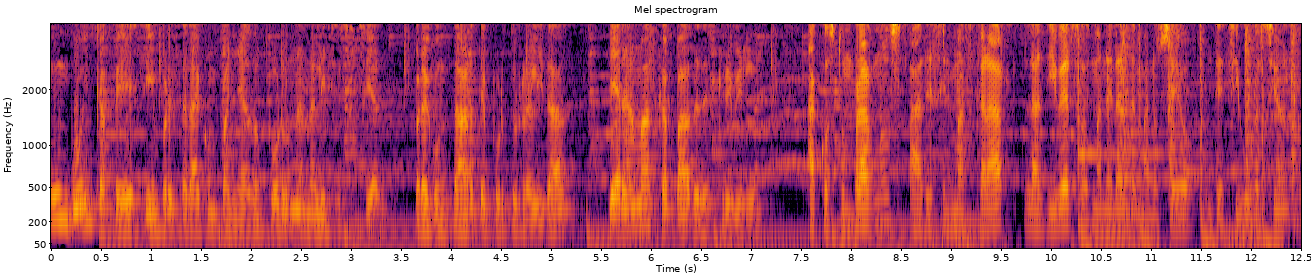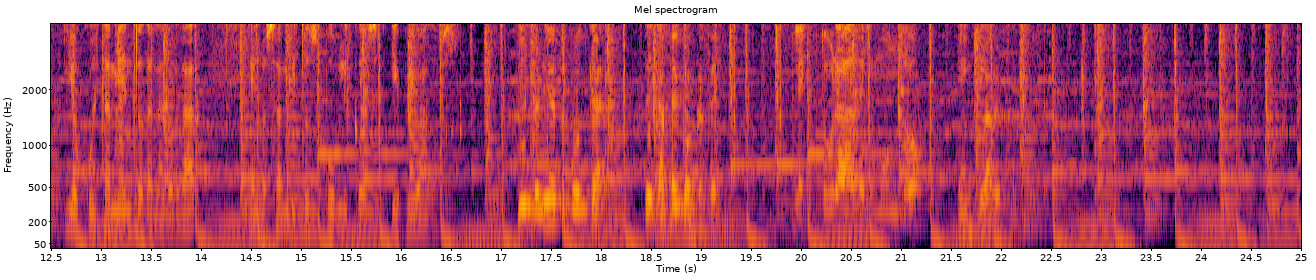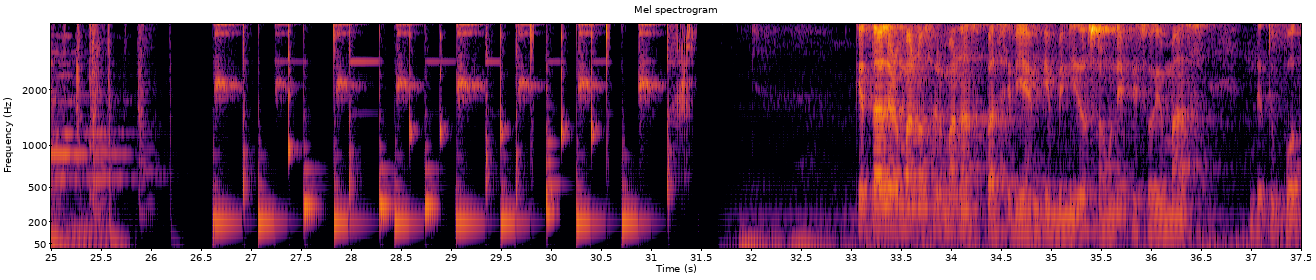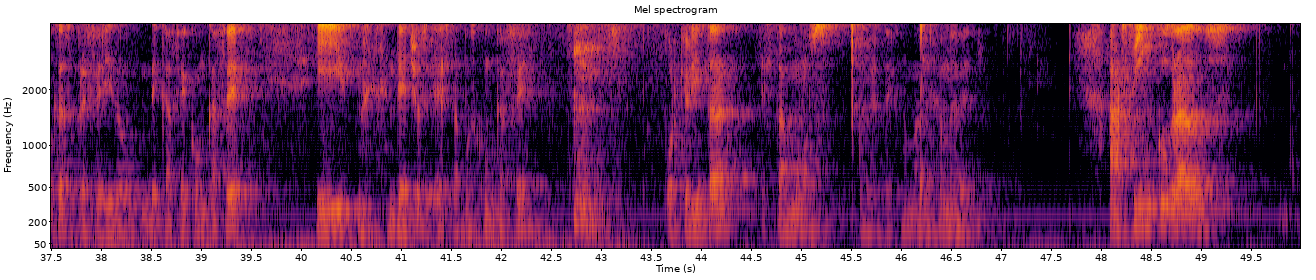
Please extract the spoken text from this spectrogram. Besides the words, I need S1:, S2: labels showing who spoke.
S1: Un buen café siempre estará acompañado por un análisis social. Preguntarte por tu realidad te hará más capaz de describirla.
S2: Acostumbrarnos a desenmascarar las diversas maneras de manoseo, desfiguración y ocultamiento de la verdad en los ámbitos públicos y privados.
S1: Bienvenido a tu podcast de Café con Café.
S2: Lectura del mundo
S1: en clave francisca.
S2: ¿Qué tal hermanos, hermanas? Pase bien, bienvenidos a un episodio más de tu podcast preferido de Café con Café. Y de hecho estamos con café, porque ahorita estamos, a ver, déjame, déjame ver, a 5 grados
